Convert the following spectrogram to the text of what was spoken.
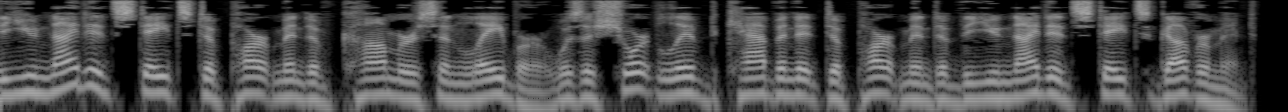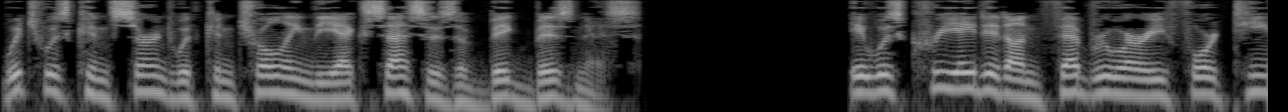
The United States Department of Commerce and Labor was a short-lived cabinet department of the United States government, which was concerned with controlling the excesses of big business. It was created on February 14,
